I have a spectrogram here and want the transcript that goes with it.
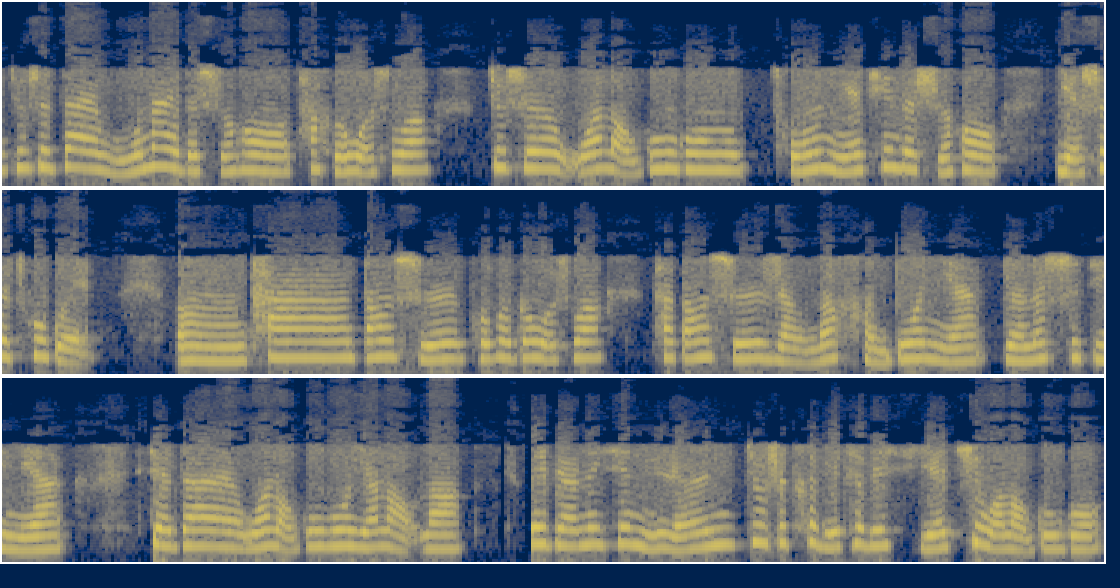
就是在无奈的时候，她和我说，就是我老公公从年轻的时候也是出轨，嗯，她当时婆婆跟我说，她当时忍了很多年，忍了十几年，现在我老公公也老了，那边那些女人就是特别特别嫌弃我老公公。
